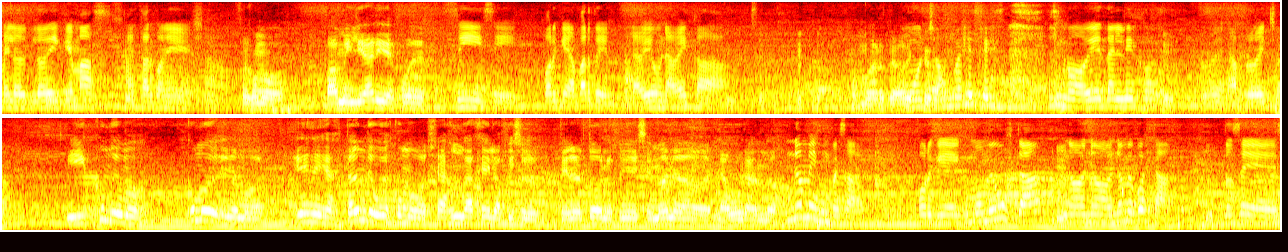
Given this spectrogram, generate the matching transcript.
me lo, lo dediqué más a estar con ella. Fue como familiar y después Sí, sí, porque aparte la veo una vez cada Muerte hoy. muchos meses, como vive tan lejos, entonces aprovecho. ¿Y cómo, digamos, cómo, digamos, es desgastante o es como ya es un gaje del oficio tener todos los fines de semana laburando? No me es un pesar, porque como me gusta, no, no, no me cuesta. Entonces,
